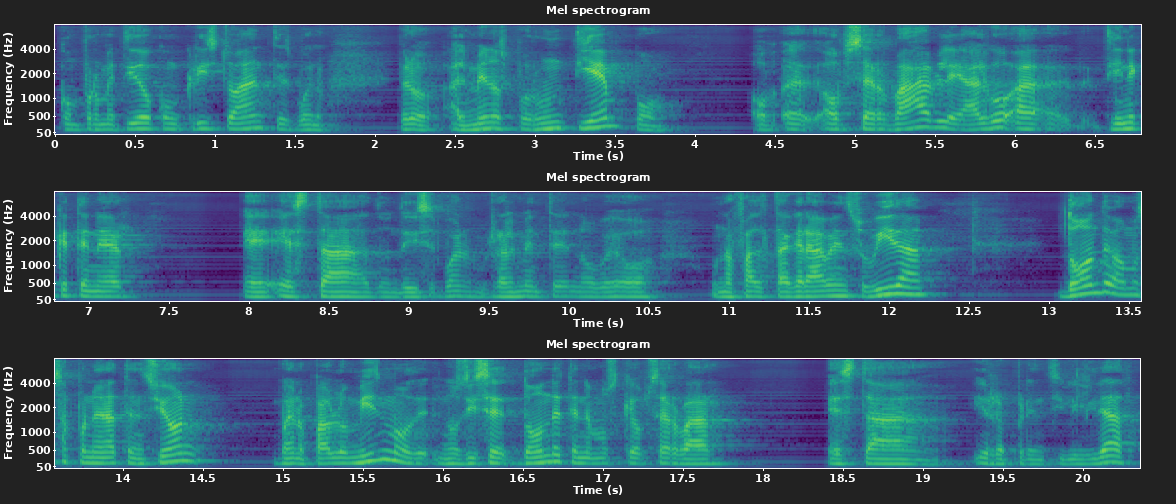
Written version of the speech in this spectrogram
comprometido con Cristo antes, bueno, pero al menos por un tiempo eh, observable, algo ah, tiene que tener eh, esta, donde dices, bueno, realmente no veo una falta grave en su vida. ¿Dónde vamos a poner atención? Bueno, Pablo mismo nos dice dónde tenemos que observar esta irreprensibilidad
